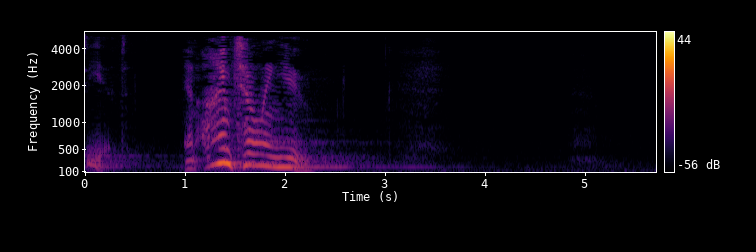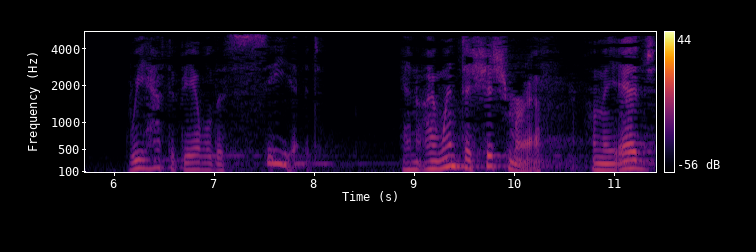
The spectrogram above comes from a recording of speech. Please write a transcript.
see it. And I'm telling you, we have to be able to see it. And I went to Shishmaref on the edge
